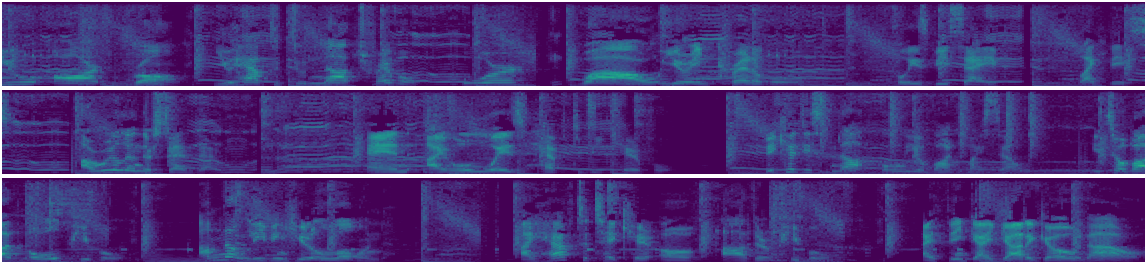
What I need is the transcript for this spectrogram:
You are wrong. You have to do not travel. Or, wow, you're incredible. Please be safe. Like this. I really understand them. And I always have to be careful. Because it's not only about myself, it's about all people. I'm not living here alone. I have to take care of other people. I think I gotta go now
